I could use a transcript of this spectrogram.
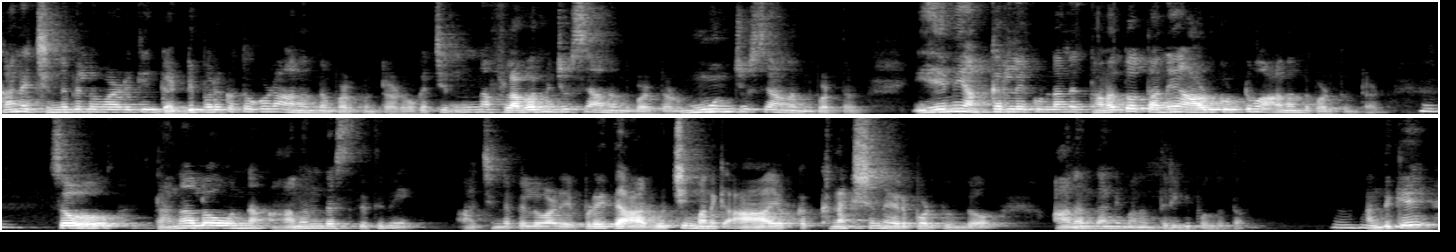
కానీ చిన్నపిల్లవాడికి గడ్డి పరకతో కూడా ఆనందం పడుతుంటాడు. ఒక చిన్న ఫ్లవర్ని చూసి ఆనందపడతాడు. మూన్ చూసి ఆనందపడతాడు. ఏమీ అక్కర్లేకుండానే తనతో తనే ఆడుకుంటూ ఆనందపడుతుంటాడు. సో తనలో ఉన్న ఆనంద స్థితిని ఆ చిన్నపిల్లవాడు ఎప్పుడైతే ఆ రుచి మనకి ఆ యొక్క కనెక్షన్ ఏర్పడుతుందో ఆనందాన్ని మనం తిరిగి పొందుతాం. అందుకే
